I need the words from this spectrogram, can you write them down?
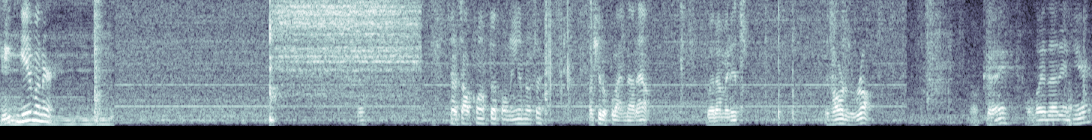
Keep giving her. That's all clumped up on the end right there. I should have flattened that out. But I mean, it's as hard as a rock. Okay, I'll lay that in here.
